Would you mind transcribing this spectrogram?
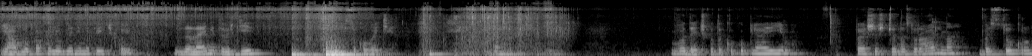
Яблука улюблені Матвійчикою. Зелені, тверді і соковиті. Так. Водичку таку купляю їм. Пише, що натуральна, без цукру.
